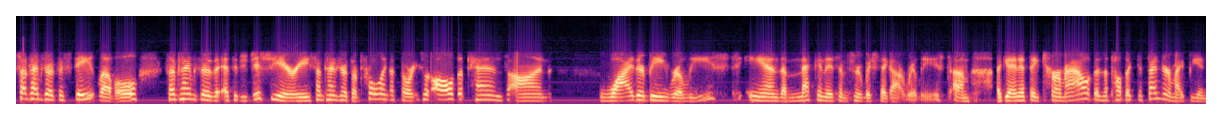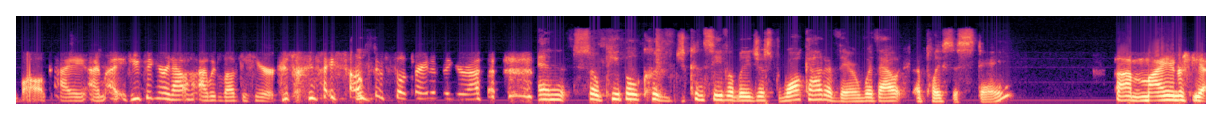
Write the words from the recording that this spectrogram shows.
Sometimes they're at the state level. Sometimes they're at the judiciary. Sometimes they're at the paroling authority. So it all depends on why they're being released and the mechanism through which they got released. Um, again, if they term out, then the public defender might be involved. I, I'm, if you figure it out, I would love to hear because I myself am still trying to figure out. and so people could conceivably just walk out of there without a place to stay. Um, my understanding,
